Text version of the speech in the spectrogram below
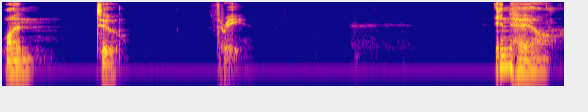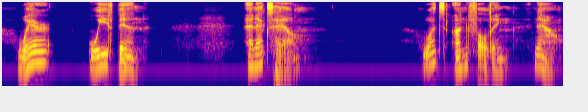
one, two, three. Inhale, where we've been. And exhale. What's unfolding now?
